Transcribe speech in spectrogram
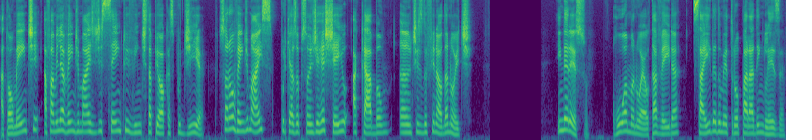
Atualmente, a família vende mais de 120 tapiocas por dia. Só não vende mais porque as opções de recheio acabam antes do final da noite. Endereço: Rua Manuel Taveira, Saída do metrô Parada Inglesa.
